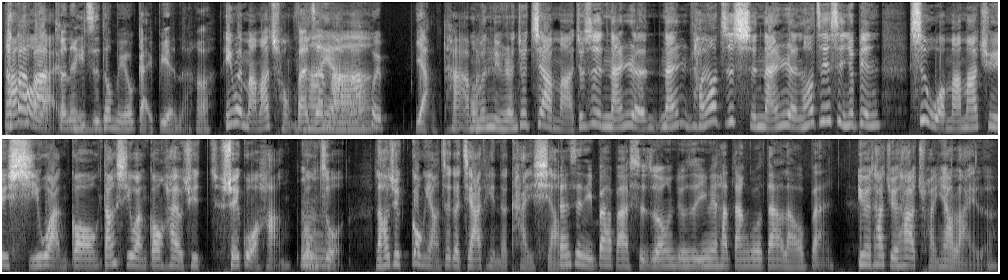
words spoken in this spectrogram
他爸爸可能一直都没有改变的哈，因为妈妈宠反正妈妈会养他。我们女人就这样嘛，就是男人，男人好像支持男人，然后这件事情就变成是我妈妈去洗碗工，当洗碗工，还有去水果行工作，然后去供养这个家庭的开销。但是你爸爸始终就是因为他当过大老板，因为他觉得他的船要来了。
